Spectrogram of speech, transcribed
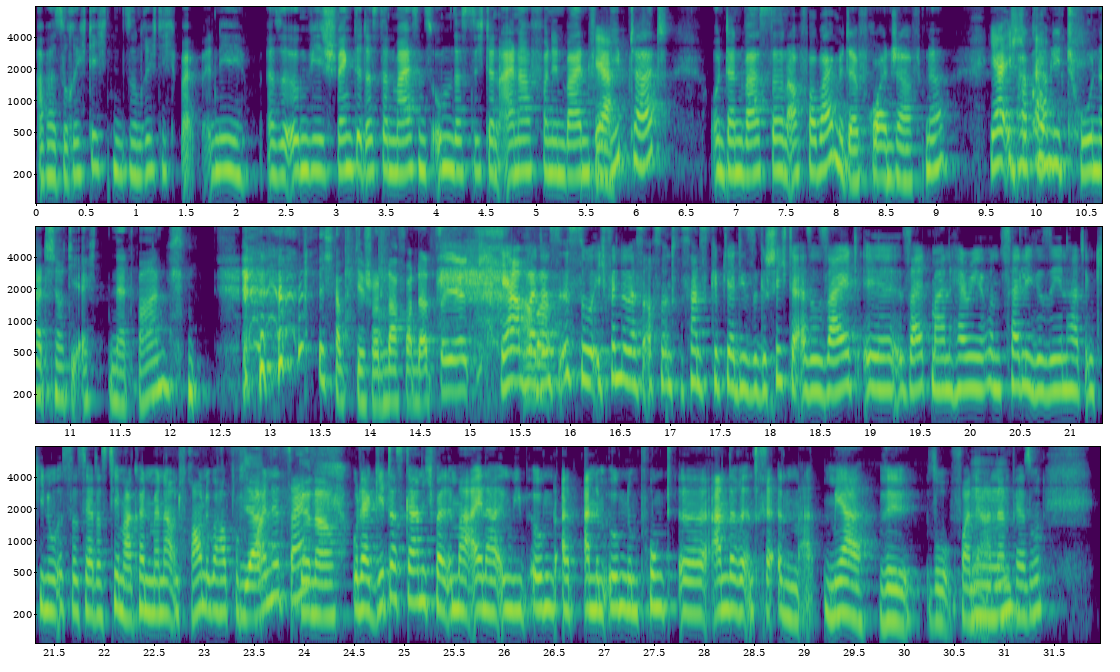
Aber so richtig, so ein richtig, nee, also irgendwie schwenkte das dann meistens um, dass sich dann einer von den beiden verliebt ja. hat und dann war es dann auch vorbei mit der Freundschaft, ne? Ja, ich. Ein paar Kommilitonen hatte ich noch, die echt nett waren. ich habe dir schon davon erzählt. Ja, aber, aber, das ist so, ich finde das auch so interessant. Es gibt ja diese Geschichte, also seit, äh, seit man Harry und Sally gesehen hat im Kino, ist das ja das Thema. Können Männer und Frauen überhaupt befreundet ja, sein? Genau. Oder geht das gar nicht, weil immer einer irgendwie irgend, an einem irgendeinem Punkt äh, andere Inter äh, mehr will, so von der mhm. anderen Person?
